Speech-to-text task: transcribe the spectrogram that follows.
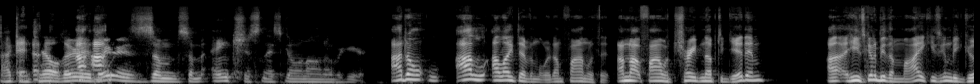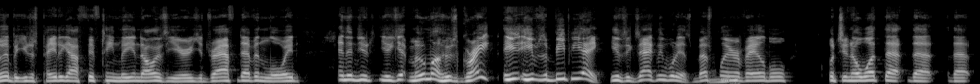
I can Uh, tell there I- I- there is some some anxiousness going on over here. I don't. I I like Devin Lloyd. I'm fine with it. I'm not fine with trading up to get him. Uh, he's going to be the Mike. He's going to be good, but you just paid a guy 15 million dollars a year. You draft Devin Lloyd, and then you you get Muma, who's great. He, he was a BPA. He was exactly what he is, best player available. But you know what? That that that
